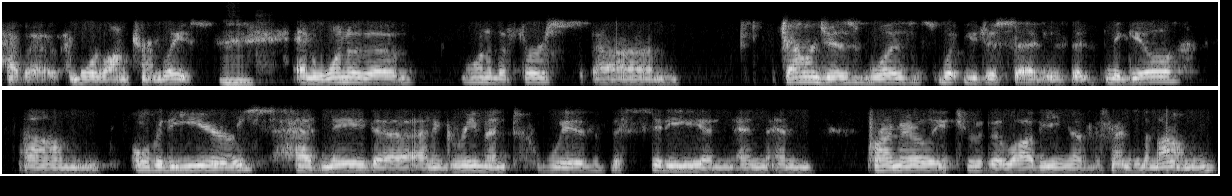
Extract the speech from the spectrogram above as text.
have a, a more long-term lease. Mm-hmm. And one of the one of the first um, challenges was what you just said is that McGill um, over the years had made uh, an agreement with the city and, and, and primarily through the lobbying of the Friends of the Mountain.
